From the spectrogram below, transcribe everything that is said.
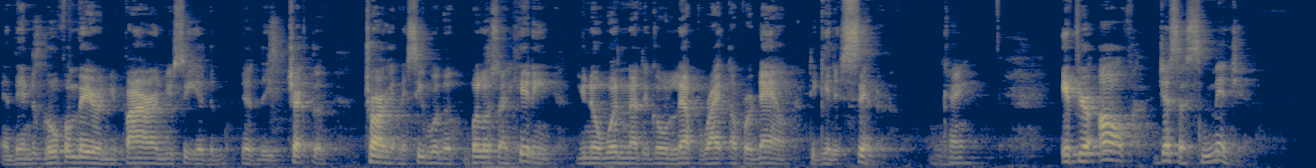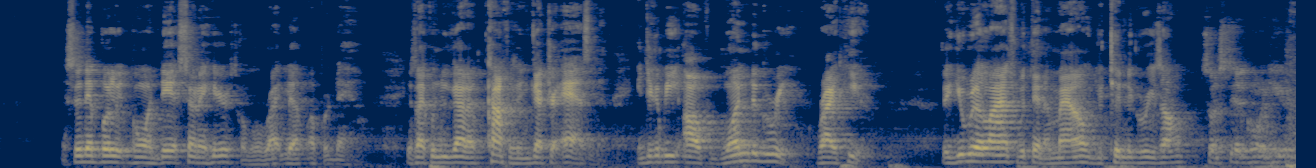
And then to go from there and you fire and you see if the, if they check the target and see where the bullets are hitting, you know whether or not to go left, right, up, or down to get it centered. Okay? If you're off just a smidgen, instead of that bullet going dead center here, it's gonna go right, left, up, or down. It's like when you got a compass and you got your azimuth, and you can be off one degree right here. So you realize within a mile you're 10 degrees off. So instead of going here,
